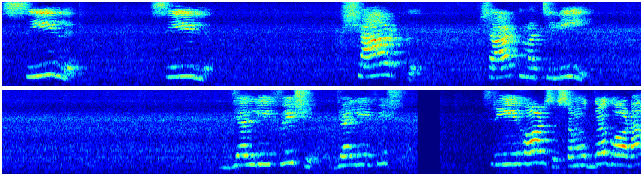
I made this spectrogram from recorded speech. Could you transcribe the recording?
seal seal shark shark मछली jellyfish jellyfish. Sea horse समुद्र घोड़ा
